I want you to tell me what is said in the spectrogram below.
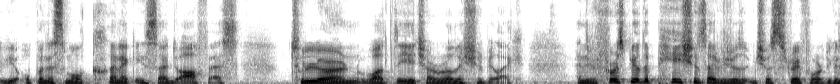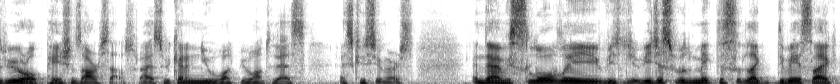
We open a small clinic inside the office to learn what the EHR really should be like. And we first built the patient side, which was, which was straightforward because we were all patients ourselves, right? So we kind of knew what we wanted as as consumers. And then we slowly we, we just would make this like debates like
